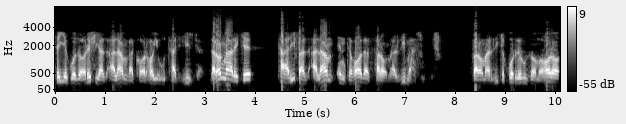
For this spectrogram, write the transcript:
طی گزارشی از علم و کارهای او تجلیل کرد. در آن معرکه تعریف از علم انتقاد از فرامرزی محسوب فرامرزی که خورد روزنامه ها را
